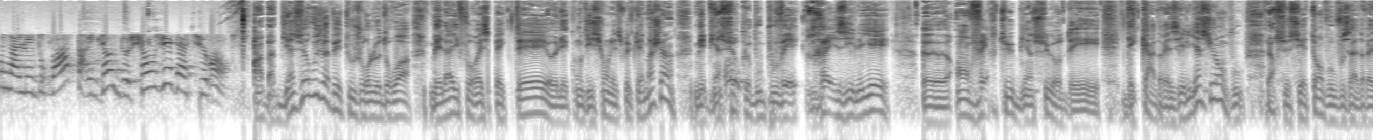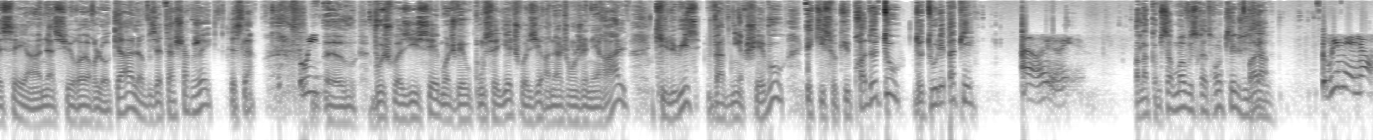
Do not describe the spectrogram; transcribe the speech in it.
Qu'on a le droit, par exemple, de changer d'assurance Ah bah bien sûr vous avez toujours le droit, mais là il faut respecter euh, les conditions, les trucs, les machins. Mais bien sûr que vous pouvez résilier euh, en vertu bien sûr des des cas de résiliation. Vous. Alors ceci étant, vous vous adressez à un assureur local, vous êtes à charger, c'est cela? Oui. Euh, vous- vous choisissez, moi je vais vous conseiller de choisir un agent général qui lui va venir chez vous et qui s'occupera de tout, de tous les papiers. Ah oui, oui. Voilà, comme ça, moi, vous serez tranquille, Gisèle. Voilà. Oui, mais alors,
